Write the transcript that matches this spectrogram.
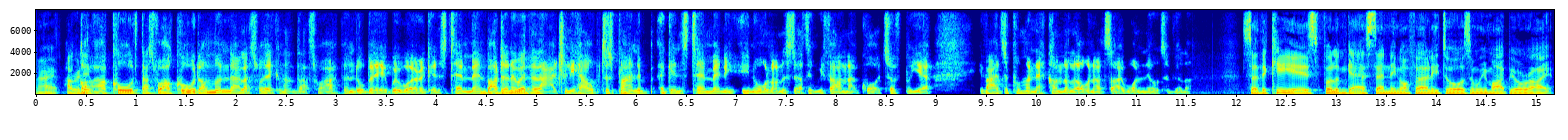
All right. I, got, I, called. That's what I called on Monday last week, and that, that's what happened. Albeit we were against ten men, but I don't know whether that actually helped us playing against ten men. In all honesty, I think we found that quite tough. But yeah, if I had to put my neck on the line, I'd say one 0 to Villa. So the key is Fulham get us sending off early doors, and we might be all right.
